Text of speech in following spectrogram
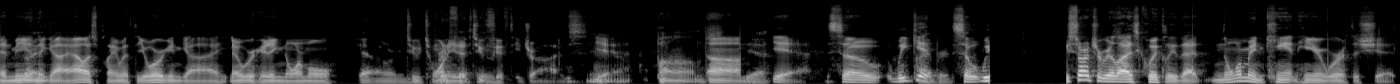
And me and the guy I was playing with, the Oregon guy, you know, we're hitting normal yeah, or 220 to 250 drives. Yeah. Yeah. Bombs. Um, Yeah. yeah. So we get Hybrid. so we we start to realize quickly that Norman can't hear worth a shit.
